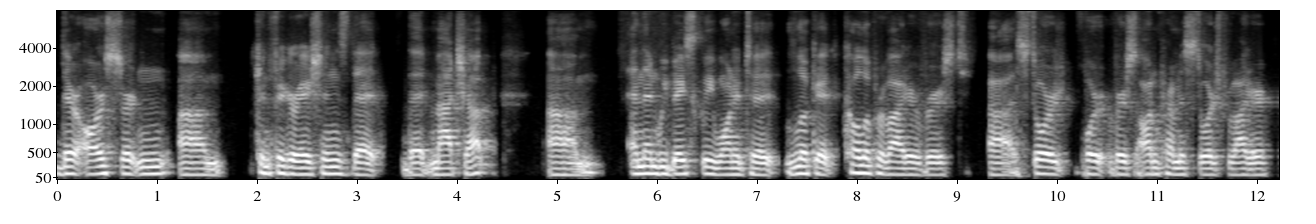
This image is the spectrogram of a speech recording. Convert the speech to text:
there are certain um, configurations that that match up. Um, and then we basically wanted to look at colo provider versus uh, storage versus on-premise storage provider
